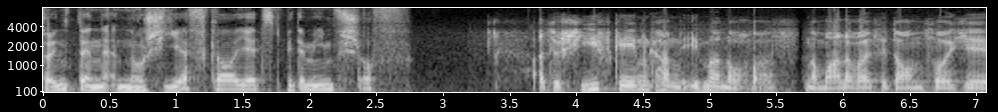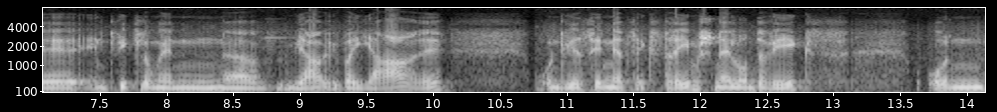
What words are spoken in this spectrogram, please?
könnte denn noch schief gehen jetzt bei dem Impfstoff? Also schief gehen kann immer noch was. Normalerweise dauern solche Entwicklungen äh, ja, über Jahre und wir sind jetzt extrem schnell unterwegs. Und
